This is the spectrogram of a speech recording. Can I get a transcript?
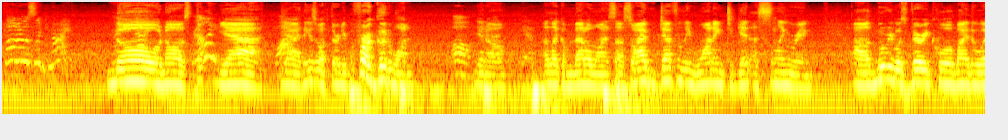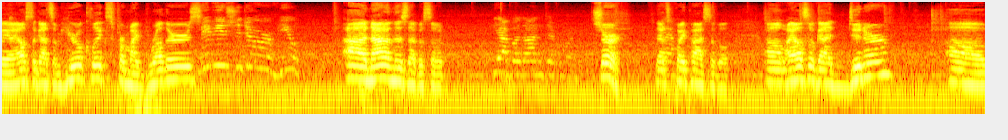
I thought it was like nine. No, no, it's Really? yeah, Wow. yeah. I think it's about thirty for a good one. Oh. You know. Yeah. I like a metal one and stuff. So I'm definitely wanting to get a sling ring. Uh, the movie was very cool, by the way. I also got some HeroClix from my brothers. Maybe you should do a. Uh, not on this episode. Yeah, but on different one. Sure, that's Yeah. quite possible. Um, I also got dinner uh,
